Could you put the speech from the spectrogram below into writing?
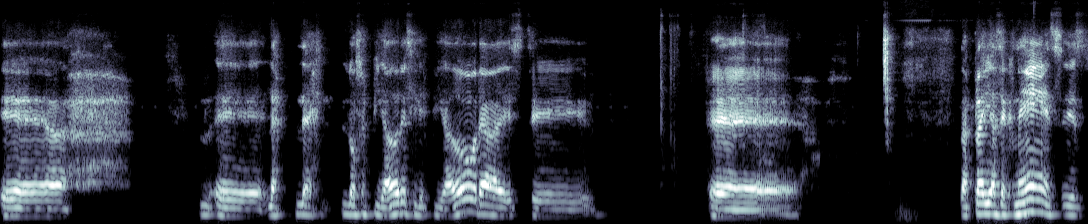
eh, eh, Los espigadores y la espigadora, este, eh, Las playas de Kness, es-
